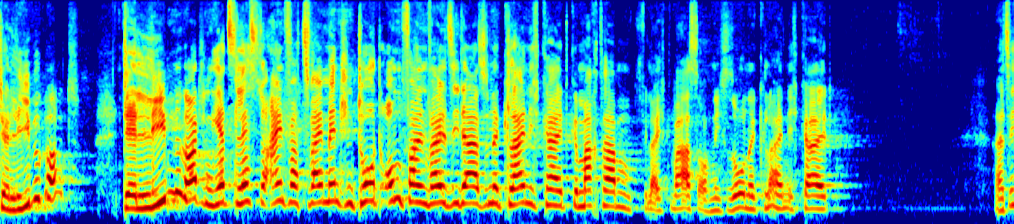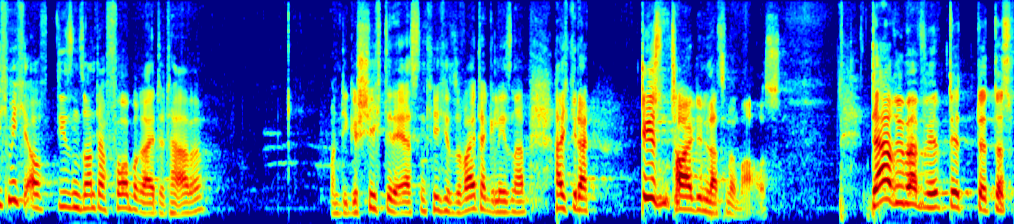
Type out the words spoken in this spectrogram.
der liebe Gott? Der liebende Gott und jetzt lässt du einfach zwei Menschen tot umfallen, weil sie da so eine Kleinigkeit gemacht haben. Vielleicht war es auch nicht so eine Kleinigkeit. Als ich mich auf diesen Sonntag vorbereitet habe, und die Geschichte der ersten Kirche so weitergelesen habe, habe ich gedacht, diesen Teil, den lassen wir mal aus. Darüber, das,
